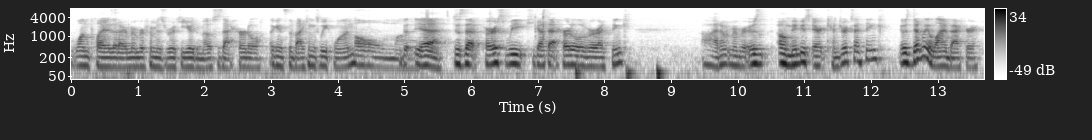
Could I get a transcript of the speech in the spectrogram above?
one play that I remember from his rookie year the most is that hurdle against the Vikings week one. Oh my! The- yeah, just that first week he got that hurdle over. I think. Oh, I don't remember. It was oh maybe it was Eric Kendricks. I think it was definitely a linebacker.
